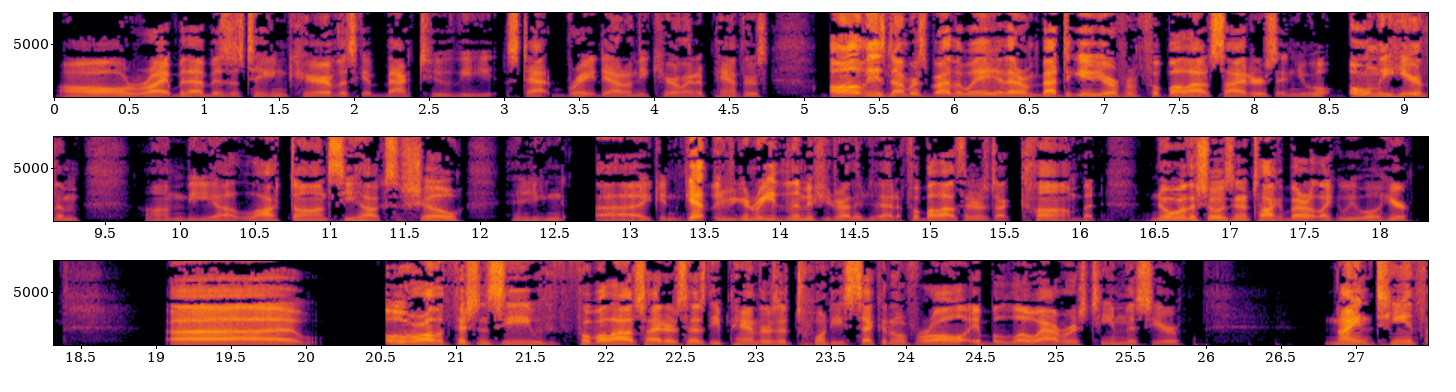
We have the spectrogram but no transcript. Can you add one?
All right, with that business taken care of, let's get back to the stat breakdown on the Carolina Panthers. All these numbers, by the way, that I'm about to give you are from Football Outsiders, and you will only hear them on the uh, Locked On Seahawks show. And you can uh, you can get you can read them if you'd rather do that at FootballOutsiders.com. But no other show is going to talk about it like we will here. Uh, overall efficiency, Football Outsiders has the Panthers at 22nd overall, a below average team this year. 19th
